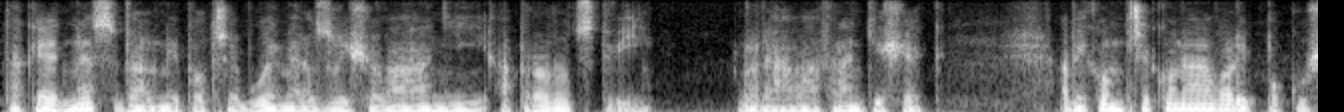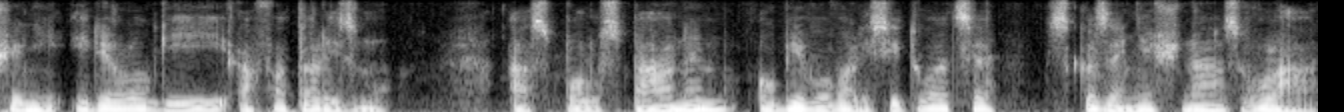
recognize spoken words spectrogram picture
Také dnes velmi potřebujeme rozlišování a proroctví, dodává František, abychom překonávali pokušení ideologií a fatalismu a spolu s pánem objevovali situace, skrze něž nás volá.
